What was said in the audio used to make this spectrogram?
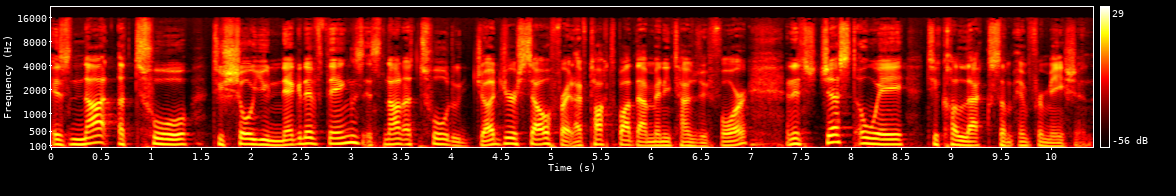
is not a tool to show you negative things. It's not a tool to judge yourself, right? I've talked about that many times before. And it's just a way to collect some information.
